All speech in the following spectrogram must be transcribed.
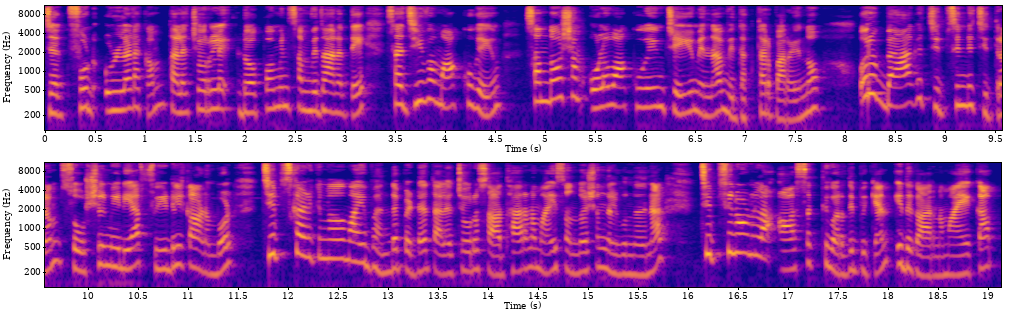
ജങ്ക് ഫുഡ് ഉള്ളടക്കം തലച്ചോറിലെ ഡോപ്പോമിൻ സംവിധാനത്തെ സജീവമാക്കുകയും സന്തോഷം ഉളവാക്കുകയും ചെയ്യുമെന്ന് വിദഗ്ധർ പറയുന്നു. ഒരു ബാഗ് ചിപ്സിന്റെ ചിത്രം സോഷ്യൽ മീഡിയ ഫീഡിൽ കാണുമ്പോൾ ചിപ്സ് കഴിക്കുന്നതുമായി ബന്ധപ്പെട്ട് തലച്ചോറ് സാധാരണമായി സന്തോഷം നൽകുന്നതിനാൽ ചിപ്സിനോടുള്ള ആസക്തി വർദ്ധിപ്പിക്കാൻ ഇത് കാരണമായേക്കാം.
